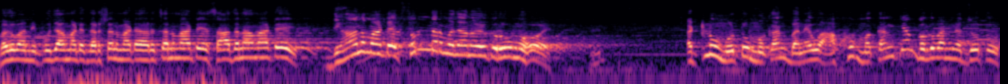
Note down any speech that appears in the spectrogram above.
ભગવાનની પૂજા માટે, દર્શન માટે, અર્ચન માટે, સાધના માટે, ધ્યાન માટે એક સુંદર મજાનો એક રૂમ હોય. આટલું મોટું મકાન બનાવ્યું, આખું મકાન ક્યાં ભગવાનને જોતું?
